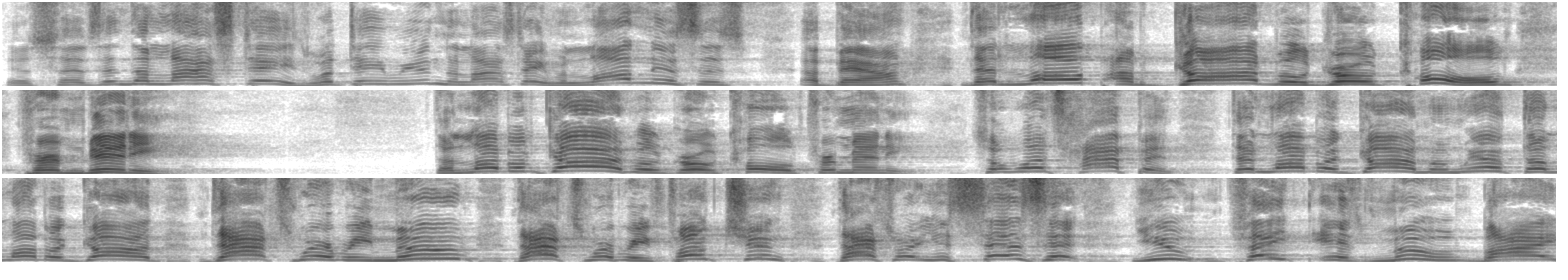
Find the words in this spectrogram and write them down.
It says in the last days, what day we're in the last day, when lawlessness is abound, the love of God will grow cold for many. The love of God will grow cold for many. So what's happened? the love of God, when we're at the love of God, that's where we move, that's where we function, that's where it says that you faith is moved by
